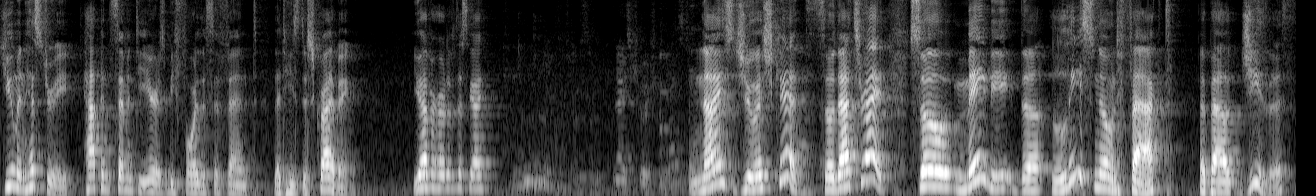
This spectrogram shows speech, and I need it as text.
human history happened 70 years before this event that he's describing. You ever heard of this guy? Nice Jewish kids. Nice Jewish kid. So that's right. So maybe the least known fact about Jesus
